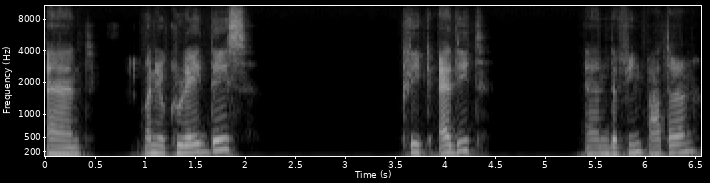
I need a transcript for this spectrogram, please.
and when you create this click edit and the define pattern.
